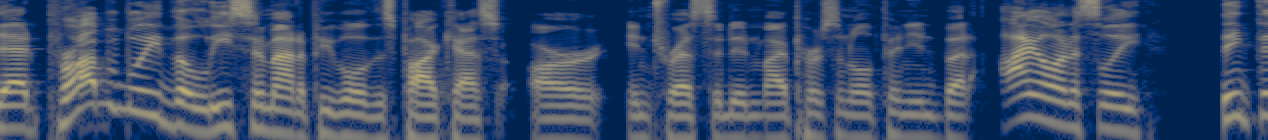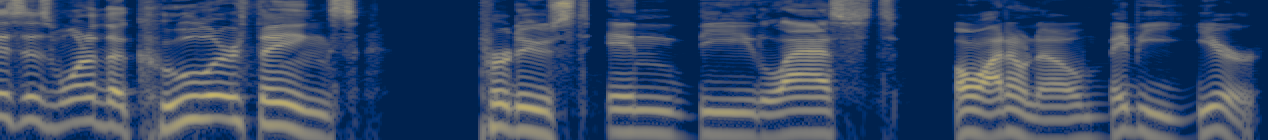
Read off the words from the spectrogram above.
that probably the least amount of people of this podcast are interested in, my personal opinion, but I honestly think this is one of the cooler things produced in the last, oh, I don't know, maybe year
